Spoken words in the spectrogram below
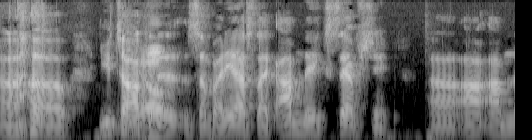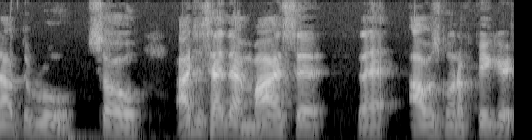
Uh, you talking yep. to somebody else like I'm the exception. Uh, I, am not the rule. So I just had that mindset that I was going to figure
